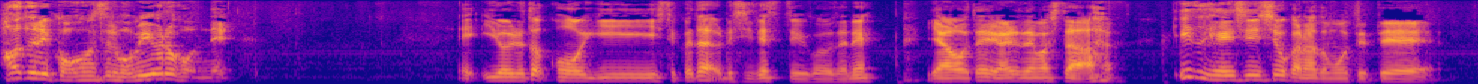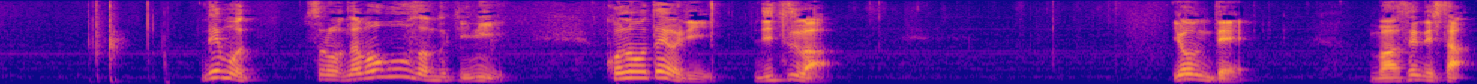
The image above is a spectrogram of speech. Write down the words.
ハートに興奮するボビーオロゴンね。え、いろいろと講義してくれたら嬉しいです。ということでね。いや、お便りありがとうございました。いつ返信しようかなと思ってて、でも、その生放送の時に、このお便り、実は、読んでませんでした。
